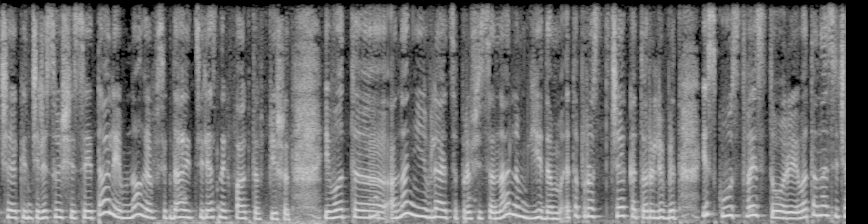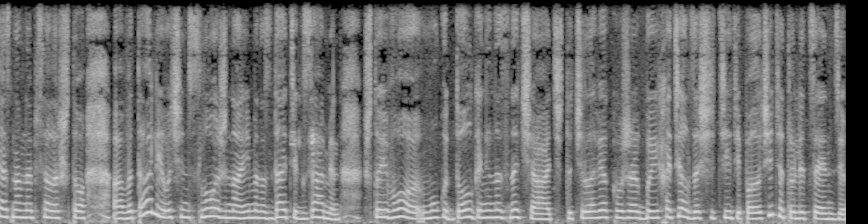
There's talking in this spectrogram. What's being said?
человек, интересующийся Италией, много всегда интересных фактов пишет. И вот э, она не является профессиональным гидом, это просто человек, который любит искусство, историю. И вот она сейчас нам написала, что в Италии очень сложно именно сдать экзамен, что его могут долго не назначать, что человек уже бы и хотел защитить и получить эту лицензию,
